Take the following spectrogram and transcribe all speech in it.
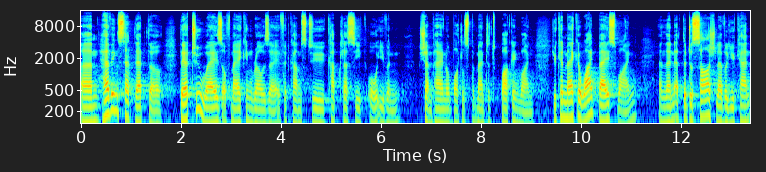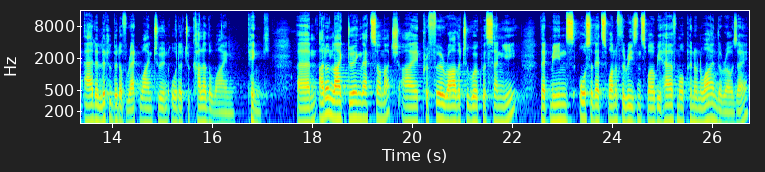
Um, having said that, though, there are two ways of making rosé if it comes to Cap Classique or even champagne or bottle fermented sparkling wine. You can make a white base wine, and then at the dosage level, you can add a little bit of red wine to in order to color the wine pink. Um, I don't like doing that so much. I prefer rather to work with saignée. That means also that's one of the reasons why we have more Pinot Noir in the rosé.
